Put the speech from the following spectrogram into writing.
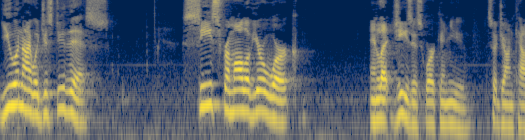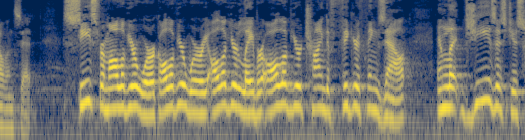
you and I would just do this cease from all of your work and let Jesus work in you. That's what John Calvin said. Cease from all of your work, all of your worry, all of your labor, all of your trying to figure things out, and let Jesus just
